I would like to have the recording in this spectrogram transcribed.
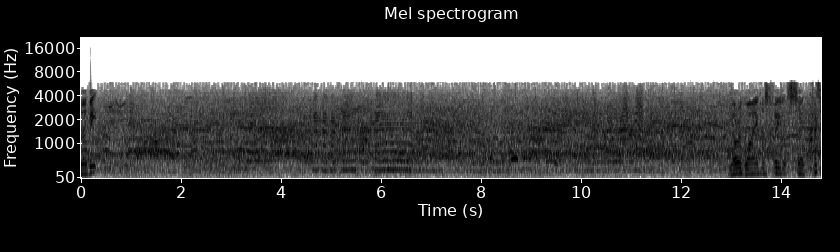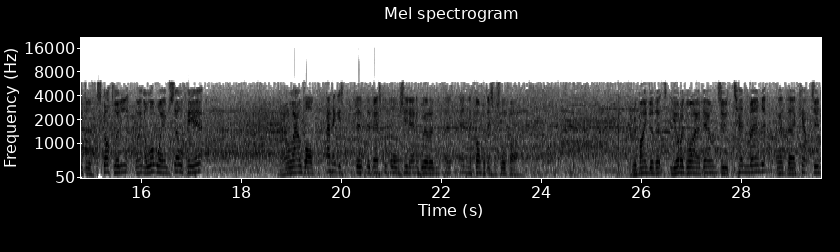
Lerby. Uruguay must feel it's uh, critical for Scotland, going a long way himself here. Now loud ball. I think it's the, the best football we've seen anywhere in, uh, in the competition so far. Reminder that Uruguay are down to 10 men with their captain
